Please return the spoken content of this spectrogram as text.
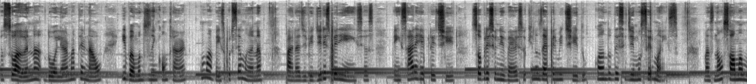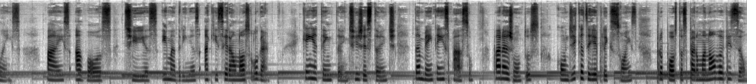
Eu sou a Ana do Olhar Maternal e vamos nos encontrar uma vez por semana para dividir experiências, pensar e refletir sobre esse universo que nos é permitido quando decidimos ser mães. Mas não só mamães, pais, avós, tias e madrinhas, aqui será o nosso lugar. Quem é tentante e gestante também tem espaço para juntos, com dicas e reflexões propostas para uma nova visão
